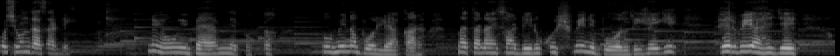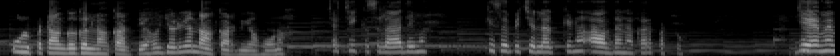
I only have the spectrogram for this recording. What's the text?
ਕੁਝ ਹੁੰਦਾ ਸਾਡੇ। ਨਹੀਂ ਉਹੀ ਬਹਿਮ ਨੇ ਪੁੱਤ। ਤੂੰ ਵੀ ਨਾ ਬੋਲਿਆ ਕਰ। ਮੈਂ ਤਾਂ ਨਾ ਸਾਡੀ ਨੂੰ ਕੁਝ ਵੀ ਨਹੀਂ ਬੋਲਦੀ ਹੈਗੀ। ਫਿਰ ਵੀ ਇਹ ਜੇ ਉਲਪਟੰਗ ਗੱਲਾਂ ਕਰਦੀ ਆ ਉਹ ਜਿਹੜੀਆਂ ਨਾ ਕਰਨੀਆਂ ਹੋਣ। ਚਾਚੀ ਇੱਕ ਸਲਾਹ ਦੇਵਾਂ। ਕਿਸੇ ਪਿੱਛੇ ਲੱਗ ਕੇ ਨਾ ਆਪਦਾ ਨਾ ਕਰ ਪੱਟੋ। ਜੇ ਐਵੇਂ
